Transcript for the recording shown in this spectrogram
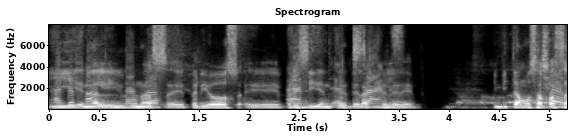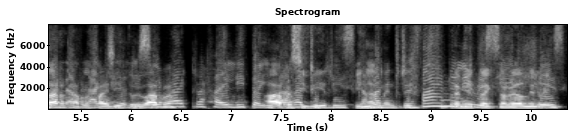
y en algunos eh, periodos eh, presidente de la PLD. Invitamos a pasar a Rafaelito Ibarra a recibir finalmente su Premio Trayectoria receive 2020.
